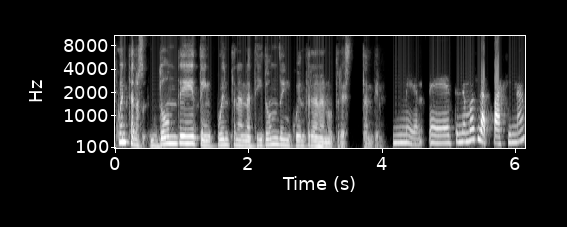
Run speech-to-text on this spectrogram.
Cuéntanos, ¿dónde te encuentran a ti? ¿Dónde encuentran a Nutres también? Miren, eh, tenemos la página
